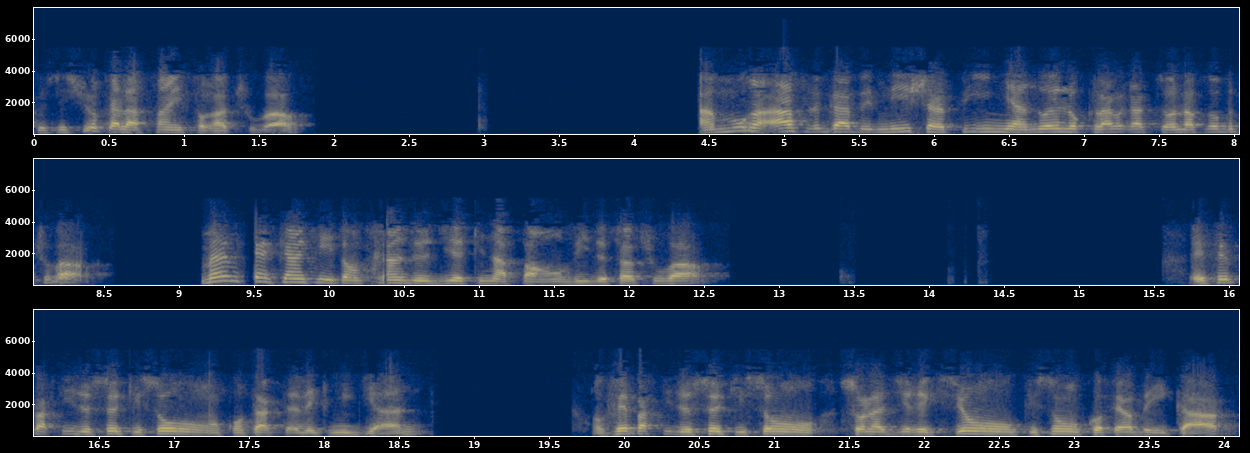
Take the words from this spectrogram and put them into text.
que c'est sûr qu'à la fin il fera tchouva. Même quelqu'un qui est en train de dire qu'il n'a pas envie de faire tchouva, et fait partie de ceux qui sont en contact avec Midian, on fait partie de ceux qui sont sur la direction, qui sont Kofer Beikar.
